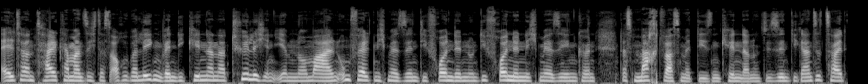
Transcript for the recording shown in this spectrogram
Elternteil, kann man sich das auch überlegen, wenn die Kinder natürlich in ihrem normalen Umfeld nicht mehr sind, die Freundinnen und die Freunde nicht mehr sehen können, das macht was mit diesen Kindern und sie sind die ganze Zeit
